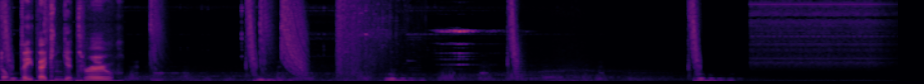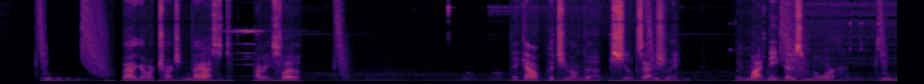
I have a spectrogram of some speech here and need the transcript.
Don't think they can get through. Wow, y'all are charging fast. I mean slow. I think I'll put you on the shields actually. We might need those more. Come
